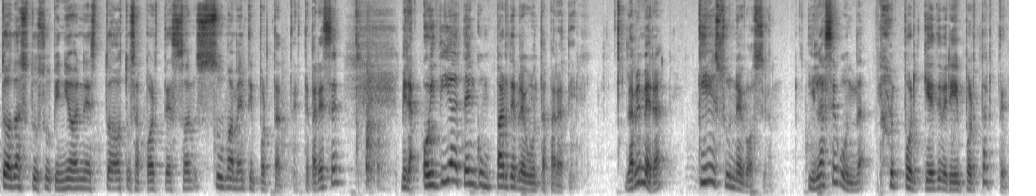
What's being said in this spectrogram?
Todas tus opiniones, todos tus aportes son sumamente importantes. ¿Te parece? Mira, hoy día tengo un par de preguntas para ti. La primera, ¿qué es un negocio? Y la segunda, ¿por qué debería importarte?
